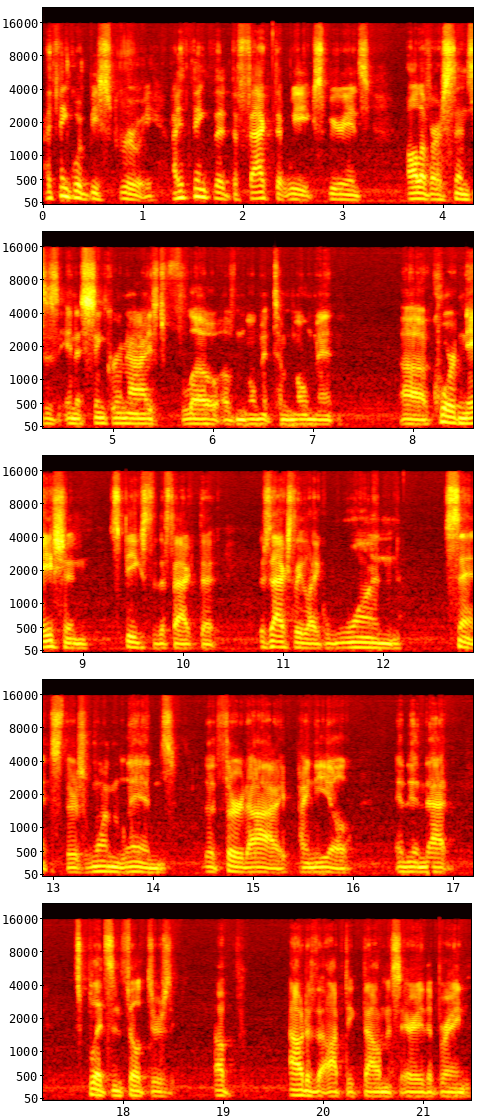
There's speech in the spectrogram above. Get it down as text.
I think would be screwy. I think that the fact that we experience all of our senses in a synchronized flow of moment to moment uh, coordination speaks to the fact that there's actually like one sense, there's one lens, the third eye, pineal, and then that splits and filters up out of the optic thalamus area of the brain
